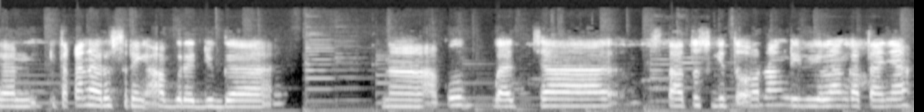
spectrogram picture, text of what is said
Dan kita kan harus sering upgrade juga Nah, aku baca status gitu orang dibilang katanya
